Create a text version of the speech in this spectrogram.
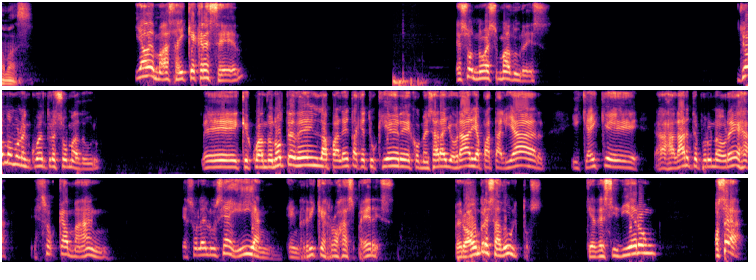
jamás. Y además hay que crecer. Eso no es madurez. Yo no me lo encuentro eso maduro. Eh, que cuando no te den la paleta que tú quieres, comenzar a llorar y a patalear y que hay que jalarte por una oreja. Eso, camán. Eso le luce a Ian, Enrique Rojas Pérez. Pero a hombres adultos que decidieron, o sea,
